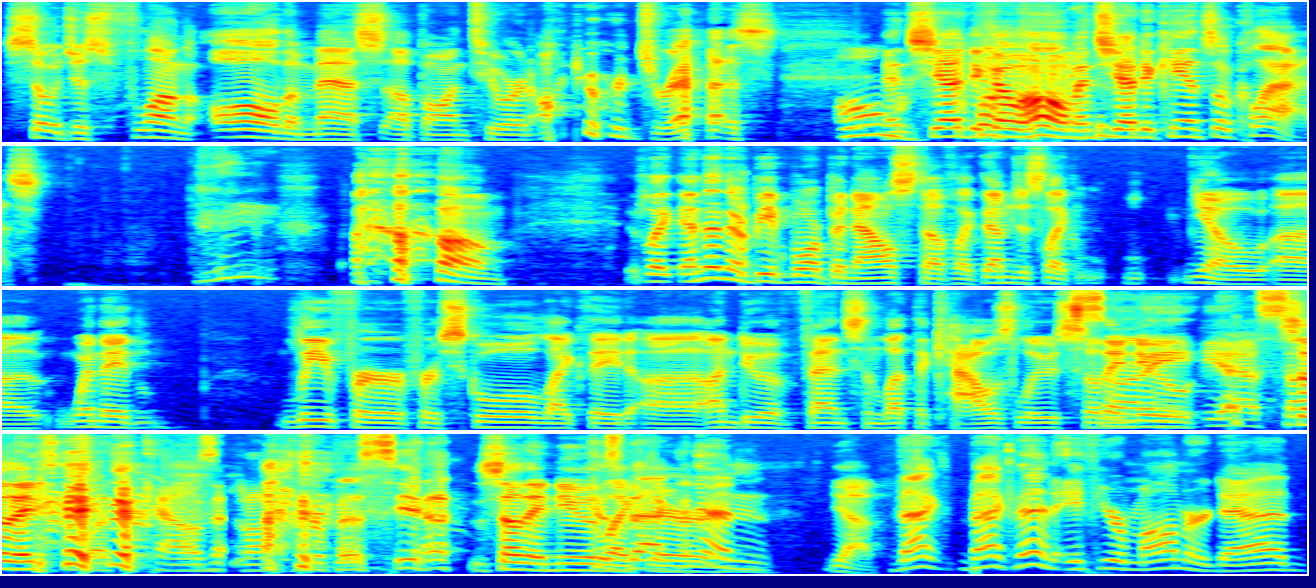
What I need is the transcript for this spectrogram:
So it just flung all the mess up onto her and onto her dress. Oh and she had to go home and she had to cancel class. Um like and then there'd be more banal stuff like them just like you know uh when they'd leave for for school like they'd uh undo a fence and let the cows loose so they knew Yeah, so they they let the cows out on purpose. Yeah, so they knew like back they're then, yeah back back then, if your mom or dad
